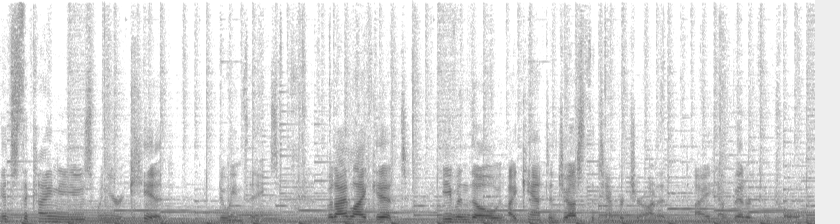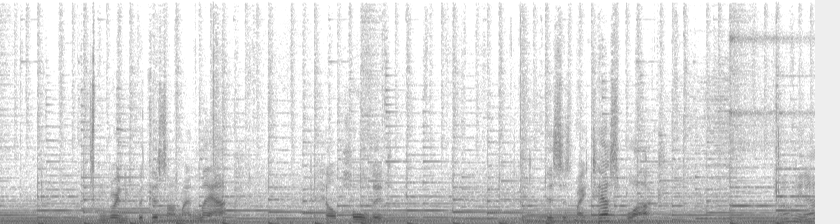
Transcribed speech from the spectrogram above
It's the kind you use when you're a kid doing things. But I like it even though I can't adjust the temperature on it. I have better control. I'm going to put this on my lap to help hold it. This is my test block. Oh yeah,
